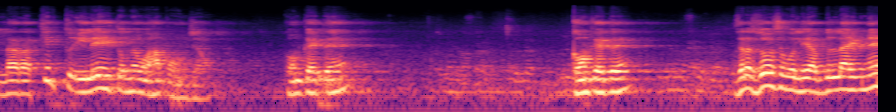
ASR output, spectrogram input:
लरकिब तो इले तो मैं वहाँ पहुँच जाऊँ। कौन कहते हैं? कौन कहते हैं? ज़रा ज़ोर से बोलिए अब्दुल्ला इब्ने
